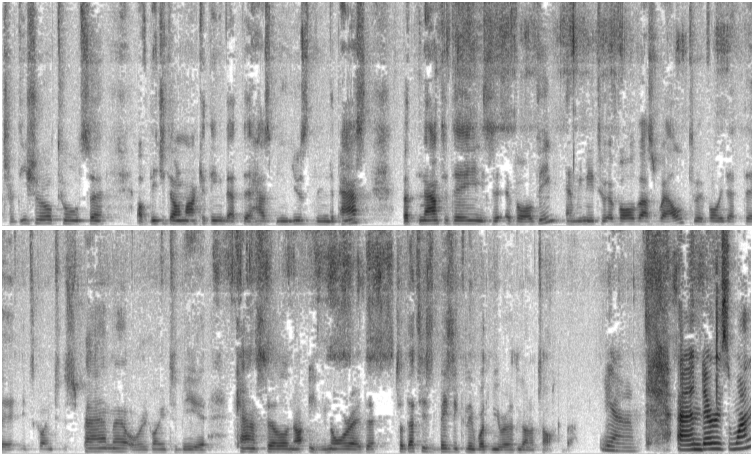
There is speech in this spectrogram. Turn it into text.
traditional tools uh, of digital marketing that has been used in the past but now today is evolving and we need to evolve as well to avoid that it's going to be spam or going to be cancelled not ignored. So that is basically what we were going to talk about yeah, and there is one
